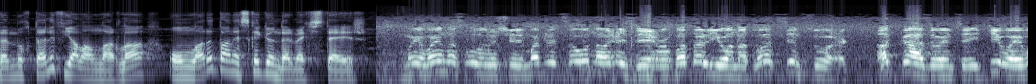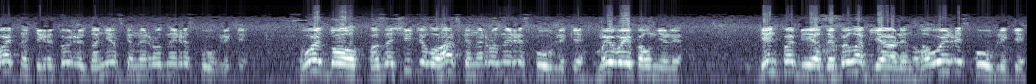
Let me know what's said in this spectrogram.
və müxtəlif yalanlarla onları Donetskə göndərmək istəyir. Мы, военнослужащие мобилизационного резерва батальона 2740, отказываемся идти воевать на территорию Донецкой Народной Республики. Свой долг по защите Луганской Народной Республики мы выполнили. День Победы был объявлен главой республики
